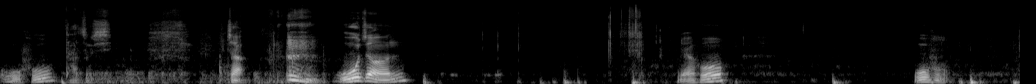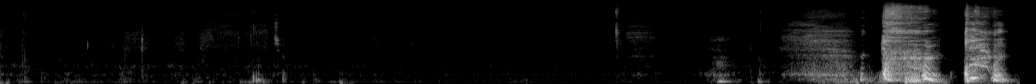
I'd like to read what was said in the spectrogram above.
오후 5시. 자 오전 야호. 오후. 그렇죠.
